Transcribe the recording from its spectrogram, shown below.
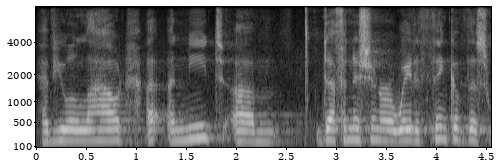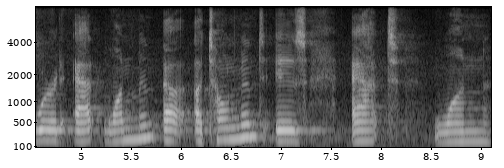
Have you allowed a, a neat um, definition or a way to think of this word at one uh, atonement is at one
